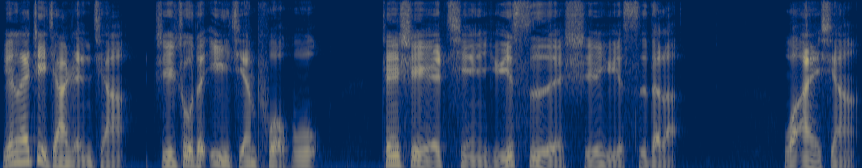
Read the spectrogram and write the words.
原来这家人家只住的一间破屋。真是寝于斯，食于斯的了。我暗想，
